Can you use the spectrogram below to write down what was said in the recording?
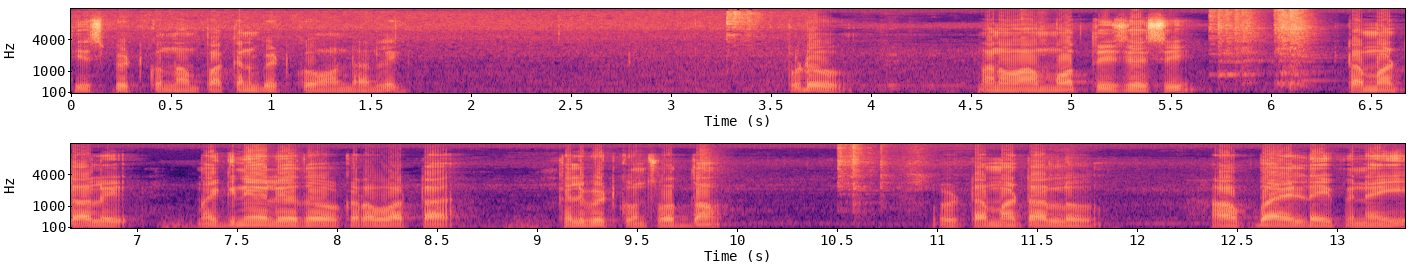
తీసి పెట్టుకుందాం పక్కన పెట్టుకో ఉండాలి ఇప్పుడు మనం ఆ మూత తీసేసి టమాటాలు మగ్గినాయో లేదో ఒక రవ్వట కలిపెట్టుకొని చూద్దాం. ఇప్పుడు టమాటాలు హాఫ్ బాయిల్డ్ అయిపోయినాయి.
